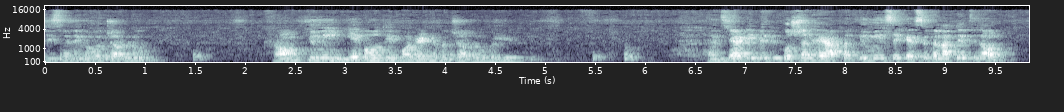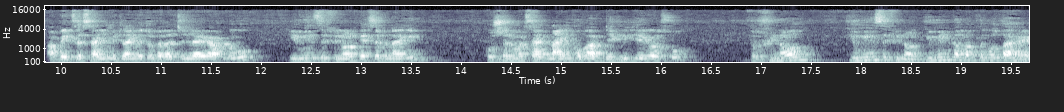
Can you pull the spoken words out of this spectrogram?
इसमें देखो बच्चों आप लोग फ्रॉम क्यूमिन ये बहुत इंपॉर्टेंट है बच्चों आप लोगों के लिए। एनसीआरटी में भी क्वेश्चन है आपका क्यूमिन से कैसे बनाते हैं फिनॉल आप एक्सरसाइज में जाएँगे तो पता चल जाएगा आप लोगों। को क्यूमिन से फिनॉल कैसे बनाएँगे? क्वेश्चन नंबर शायद नाइन होगा, आप देख लीजिएगा उसको। तो फिनॉल क्यूमिन से फिनॉल क्यूमिन का मतलब होता है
